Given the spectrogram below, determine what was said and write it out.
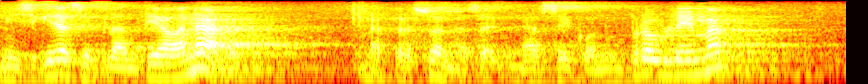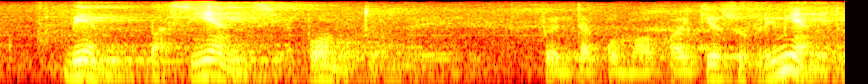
ni siquiera se planteaba nada. Una persona nace con un problema, bien, paciencia, punto, frente a como cualquier sufrimiento.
